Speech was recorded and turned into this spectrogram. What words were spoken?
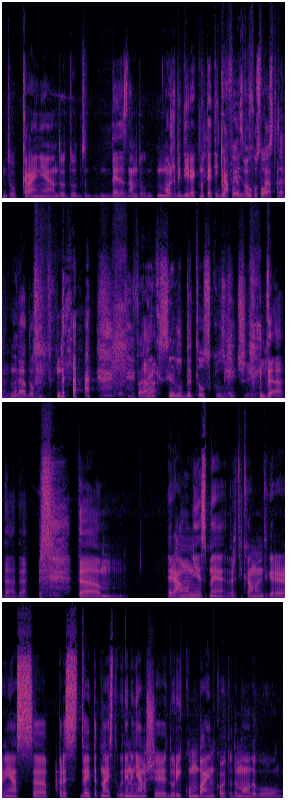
до крайния, до, до, до, де да знам, до, може би директно те ти До капят в устата. поста, да. да, до, да. Това А. някакси родителско звучи. да, да, да. Та, реално ние сме вертикално интегрирани. Аз а, през 2015 година нямаше дори комбайн, който да мога да го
